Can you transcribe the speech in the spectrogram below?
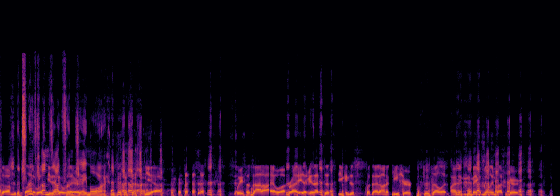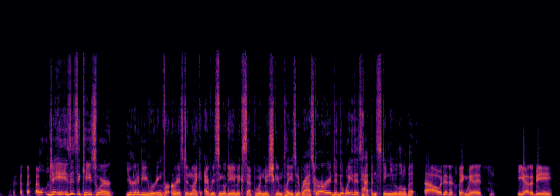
So I'm just the truth comes out from there. Jay Moore. yeah. At least it's not Iowa, right? I mean, that's just you can just put that on a T-shirt, sell it. I think you can make a million bucks here. well, Jay, is this a case where? You're going to be rooting for Ernest in like every single game except when Michigan plays Nebraska, or did the way this happened sting you a little bit? Oh, it didn't sting me. It's you got to be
